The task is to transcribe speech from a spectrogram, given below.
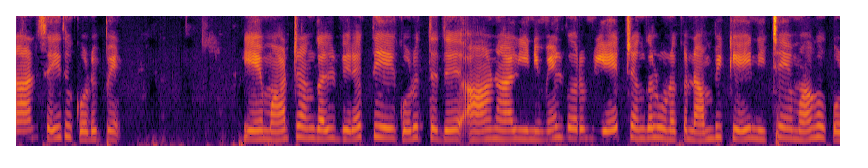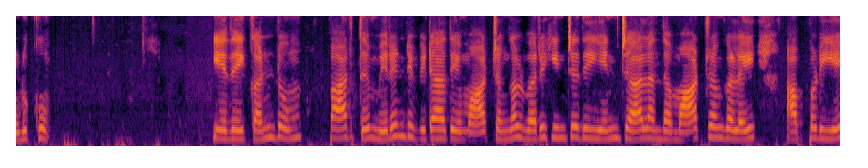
நான் செய்து கொடுப்பேன். ஏமாற்றங்கள் விரக்தியை கொடுத்தது. ஆனால் இனிமேல் வரும் ஏற்றங்கள் உனக்கு நம்பிக்கையை நிச்சயமாக கொடுக்கும். எதை கண்டும் பார்த்து மிரண்டு விடாதே மாற்றங்கள் வருகின்றது என்றால் அந்த மாற்றங்களை அப்படியே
